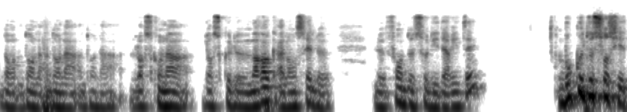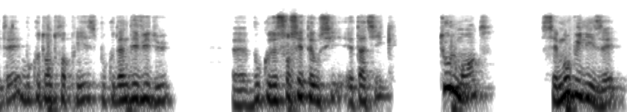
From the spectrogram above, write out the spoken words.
lorsqu'on a, lorsque le Maroc a lancé le, le Fonds de solidarité. Beaucoup de sociétés, beaucoup d'entreprises, beaucoup d'individus, euh, beaucoup de sociétés aussi étatiques, tout le monde s'est mobilisé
